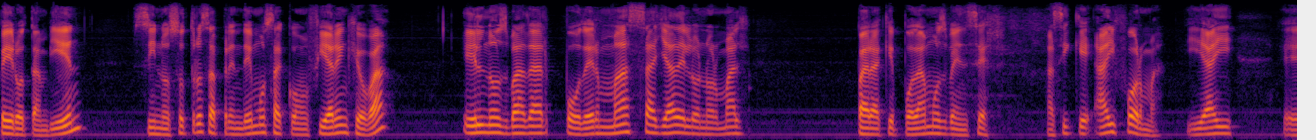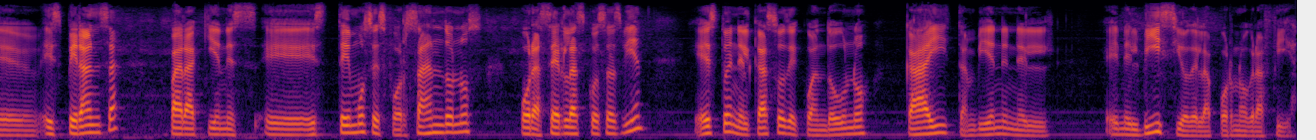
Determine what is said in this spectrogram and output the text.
pero también si nosotros aprendemos a confiar en Jehová, Él nos va a dar poder más allá de lo normal para que podamos vencer. Así que hay forma y hay eh, esperanza para quienes eh, estemos esforzándonos por hacer las cosas bien. Esto en el caso de cuando uno cae también en el, en el vicio de la pornografía.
